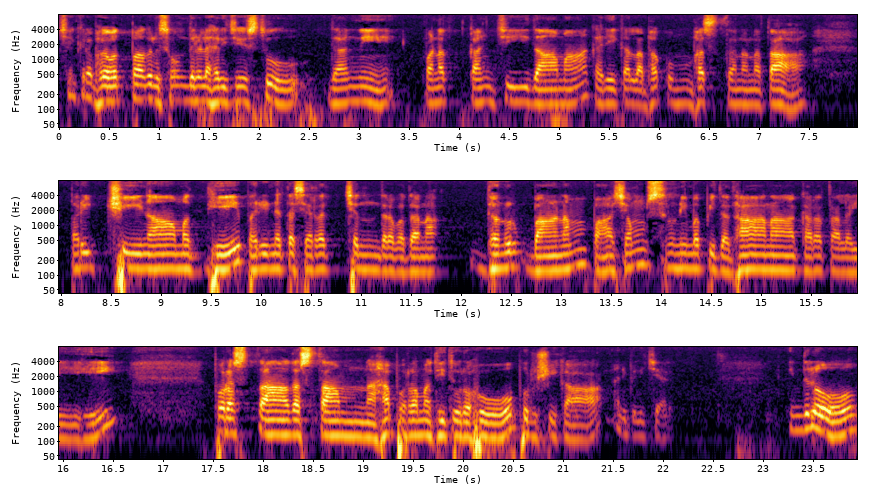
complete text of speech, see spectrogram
శంకర భగవత్పాదులు సౌందర్యలహరి చేస్తూ దాన్ని పణత్కంచీదామ కరికలభ కుంభస్తననత పరిక్షీణామధ్యే పరిణత శరచంద్రవదన ధనుర్బాణం పాశం శృణిమపి దధానాకరతలై పురస్తాదస్తాం పురమధితురహో పురుషిక అని పిలిచారు. ఇందులో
